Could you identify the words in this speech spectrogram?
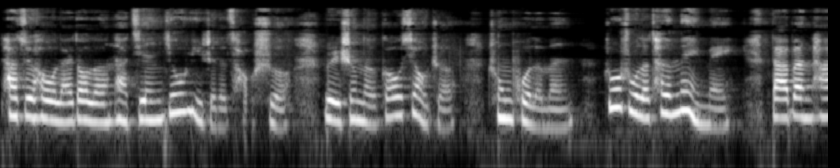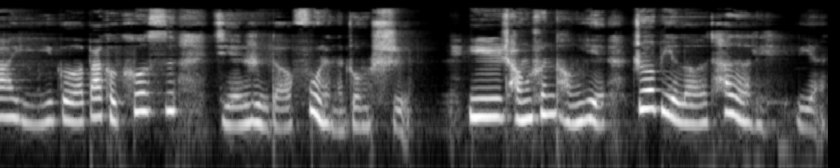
他最后来到了那间幽闭着的草舍，锐声地高叫着，冲破了门。捉住了他的妹妹，打扮她以一个巴克科斯节日的妇人的装饰，以常春藤叶遮蔽了他的脸，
